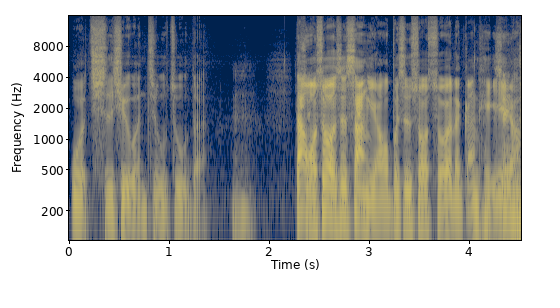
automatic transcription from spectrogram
我持续稳住住的。嗯。但我说的是上游，不是说所有的钢铁业哦。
